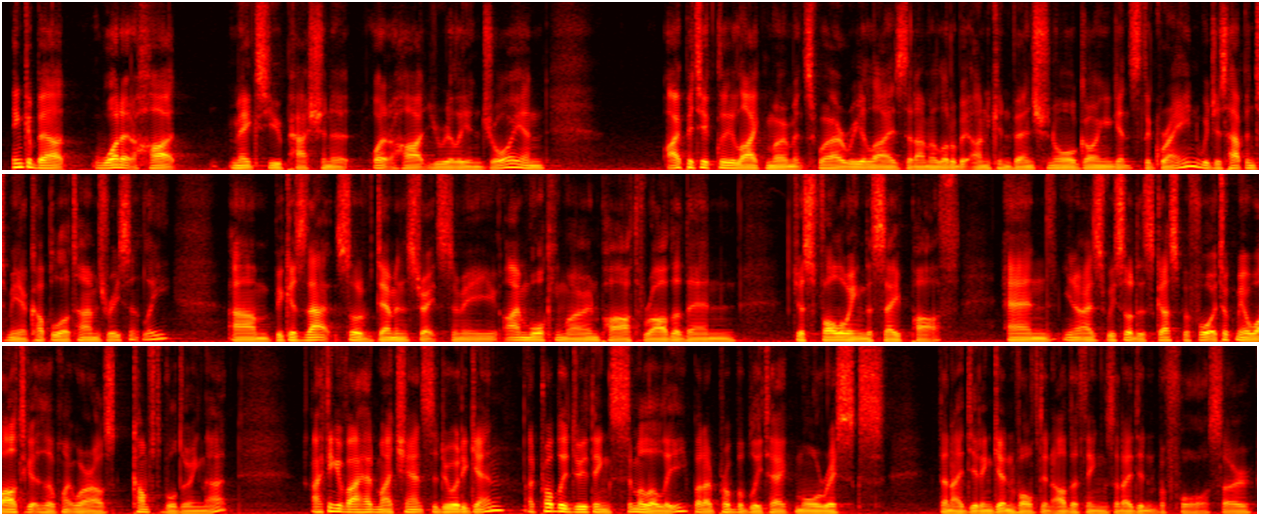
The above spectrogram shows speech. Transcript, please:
think about what at heart makes you passionate, what at heart you really enjoy. And I particularly like moments where I realize that I'm a little bit unconventional or going against the grain, which has happened to me a couple of times recently, um, because that sort of demonstrates to me I'm walking my own path rather than just following the safe path. And, you know, as we sort of discussed before, it took me a while to get to the point where I was comfortable doing that. I think if I had my chance to do it again, I'd probably do things similarly, but I'd probably take more risks than I did and get involved in other things that I didn't before. So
